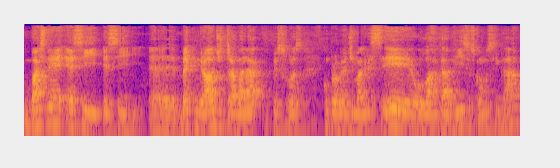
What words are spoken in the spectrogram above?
o Basta tem esse, esse é, background de trabalhar com pessoas com problema de emagrecer ou largar vícios como cigarro.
